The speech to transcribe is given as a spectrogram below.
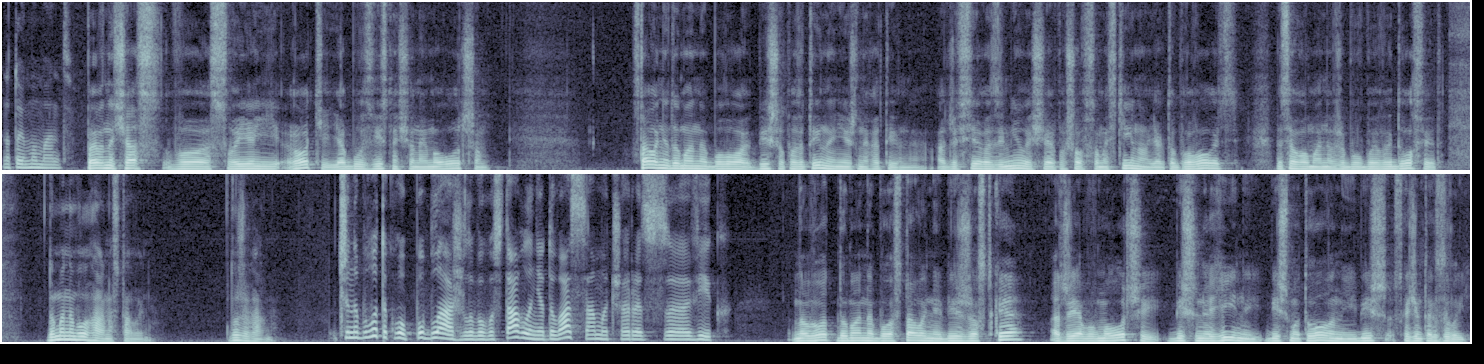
на той момент. Певний час в своїй роті я був, звісно, що наймолодшим. Ставлення до мене було більше позитивне, ніж негативне, адже всі розуміли, що я пішов самостійно, як доброволець. До цього в мене вже був бойовий досвід. До мене було гарне ставлення. Дуже гарне. Чи не було такого поблажливого ставлення до вас саме через е, вік? Ну от до мене було ставлення більш жорстке, адже я був молодший, більш енергійний, більш мотивований і більш, скажімо так, злий,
